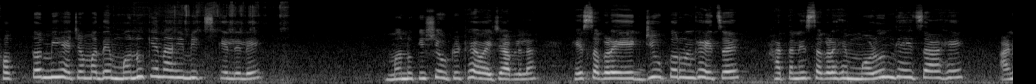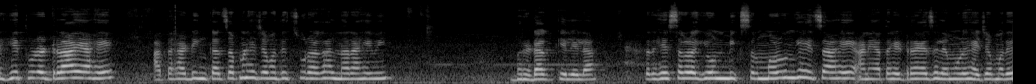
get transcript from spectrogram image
फक्त मी ह्याच्यामध्ये मनुके नाही मिक्स केलेले. मनुके शेवटी ठेवायचे आपल्याला. हे सगळं एकजीव करून घ्यायचं आहे हाताने सगळं हे मळून घ्यायचं आहे. आणि हे थोडं ड्राय आहे. आता हा डिंकाचा पण ह्याच्यामध्ये चुरा घालणार आहे मी. भरडा केलेला. तर हे सगळं घेऊन मिक्सर मळून घ्यायचं आहे आणि आता हे ड्राय झाल्यामुळे ह्याच्यामध्ये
